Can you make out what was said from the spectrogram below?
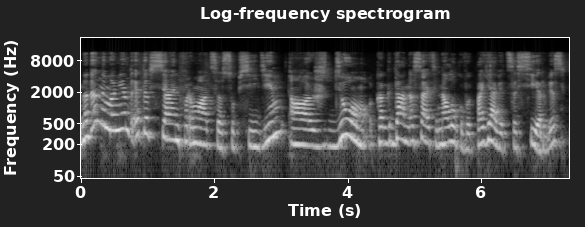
На данный момент это вся информация о субсидии. А, Ждем, когда на сайте налоговой появится сервис,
